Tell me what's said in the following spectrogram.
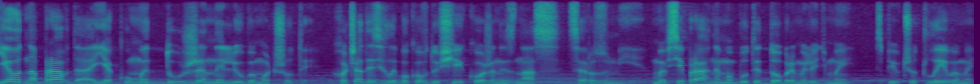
Є одна правда, яку ми дуже не любимо чути. Хоча десь глибоко в душі кожен із нас це розуміє. Ми всі прагнемо бути добрими людьми, співчутливими,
